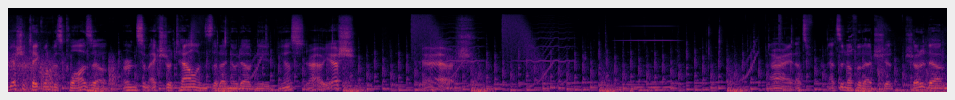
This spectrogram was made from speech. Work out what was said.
Maybe I should take one of his claws out. Earn some extra talons that I no doubt need. Yes? Oh, yes. Yes. Alright, that's that's enough of that shit. Shut it down.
